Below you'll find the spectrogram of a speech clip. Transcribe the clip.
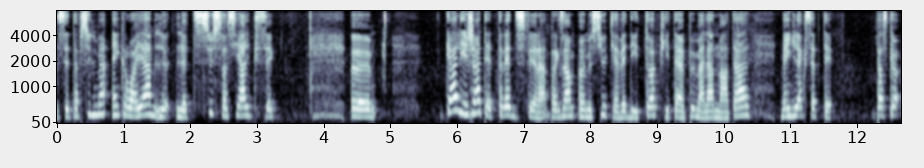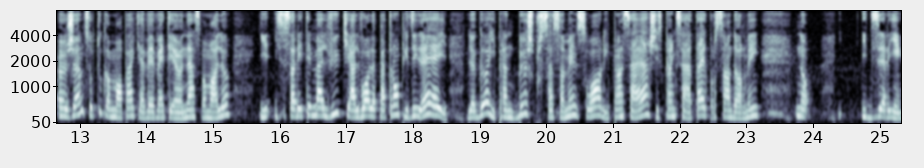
C'est absolument incroyable le, tissu social qui s'est... Euh, quand les gens étaient très différents, par exemple, un monsieur qui avait des tocs qui était un peu malade mental, ben il l'acceptait. Parce qu'un jeune, surtout comme mon père qui avait 21 ans à ce moment-là, il, ça aurait été mal vu qu'il allait voir le patron puis il dit Hey, le gars, il prend une bûche pour s'assommer le soir, il prend sa hache, il se cogne sa tête pour s'endormir. Non. il- Il disait rien.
